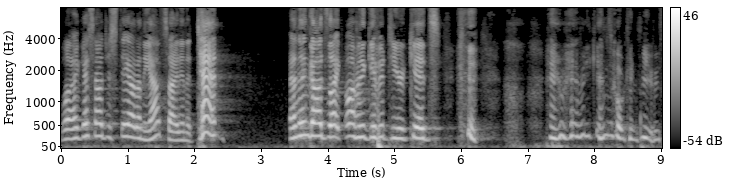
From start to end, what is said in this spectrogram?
Well, I guess I'll just stay out on the outside in a tent. And then God's like, oh, I'm going to give it to your kids. I'm so confused.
